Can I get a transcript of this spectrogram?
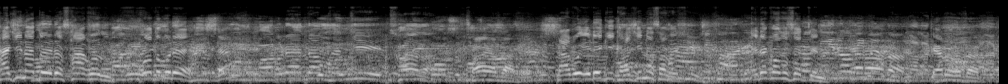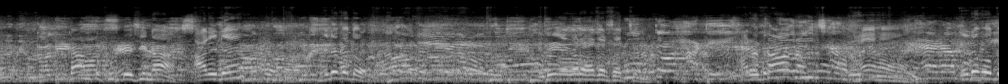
খাসি। না তো এটা ছাগল। কত করে? ছয় হাজার তারপর এটা কি খাসি না ছাগল এটা কত চাচ্ছেন তেরো হাজার দাম তো খুব বেশি না আর এটা এটা কত এটা এগারো হাজার চাচ্ছেন আর ওটা হ্যাঁ হ্যাঁ হ্যাঁ। এটা কত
